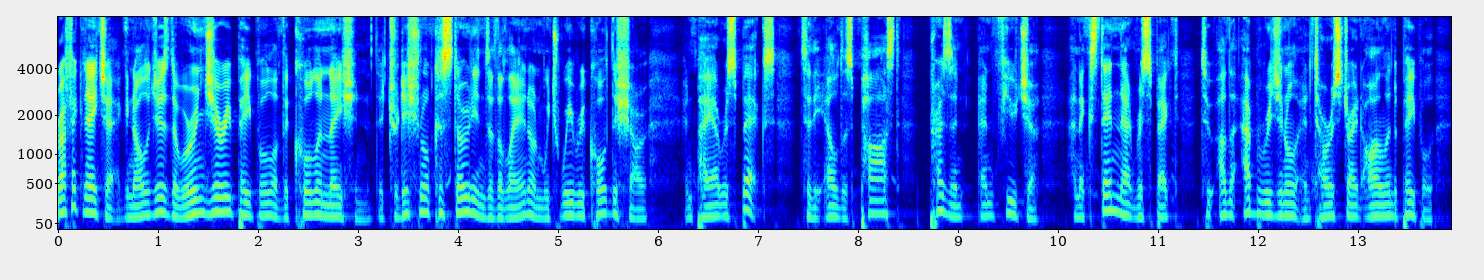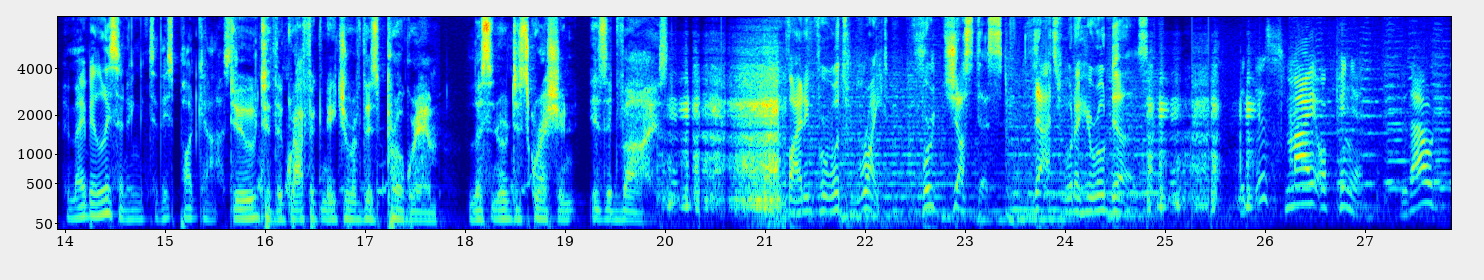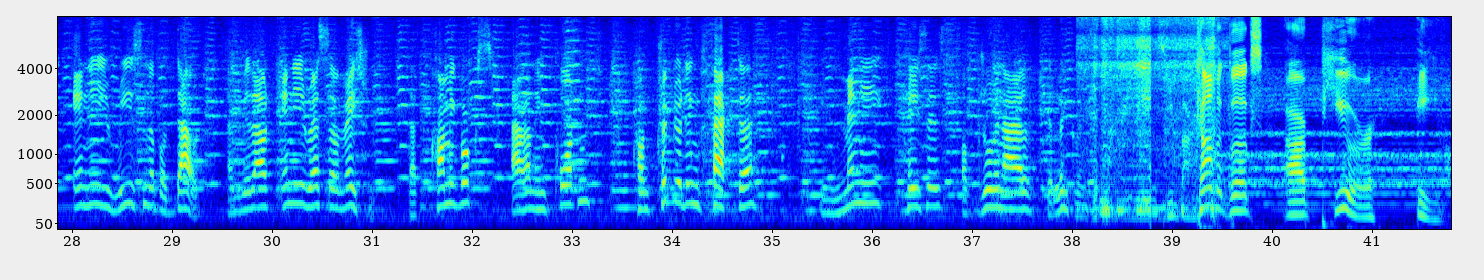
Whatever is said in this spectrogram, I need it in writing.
Graphic Nature acknowledges the Wurundjeri people of the Kulin Nation, the traditional custodians of the land on which we record the show, and pay our respects to the elders past, present, and future, and extend that respect to other Aboriginal and Torres Strait Islander people who may be listening to this podcast. Due to the graphic nature of this program, listener discretion is advised. Fighting for what's right, for justice. That's what a hero does. It is my opinion, without any reasonable doubt and without any reservation, that comic books are an important contributing factor in many cases of juvenile delinquency. Comic books are pure evil.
